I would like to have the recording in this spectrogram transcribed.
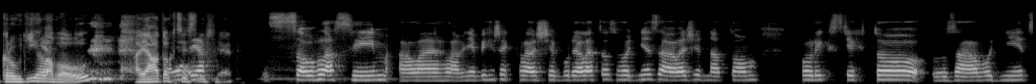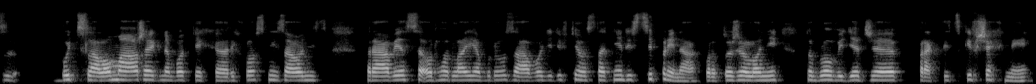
kroutí hlavou a já to chci slyšet. Souhlasím, ale hlavně bych řekla, že bude letos hodně záležet na tom, kolik z těchto závodnic, buď slalomářek nebo těch rychlostních závodnic, právě se odhodlají a budou závodit i v těch ostatních disciplinách, protože loni to bylo vidět, že prakticky všechny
